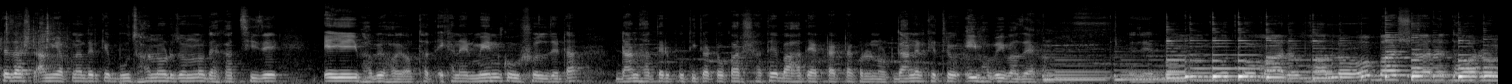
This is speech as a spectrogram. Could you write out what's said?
এটা জাস্ট আমি আপনাদেরকে বোঝানোর জন্য দেখাচ্ছি যে এই এইভাবে হয়। অর্থাৎ এখানের মেন কৌশল যেটা, ডান হাতের প্রতিটা টোকার সাথে বা হাতে একটা একটা করে নোট। গানের ক্ষেত্রেও এইভাবেই বাজে এখন। যে, বন্ধু, তোমার ভালোবাসার ধরন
